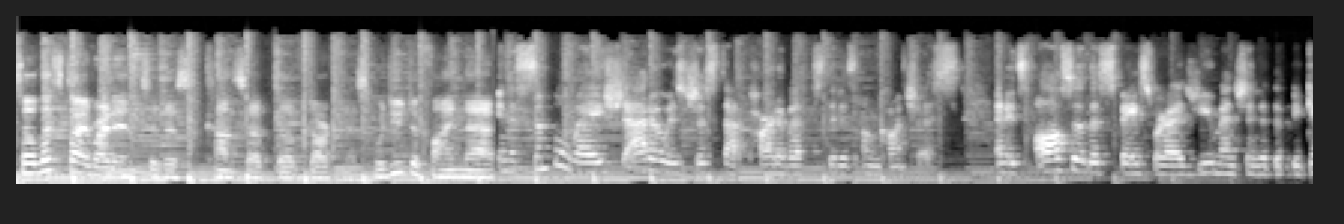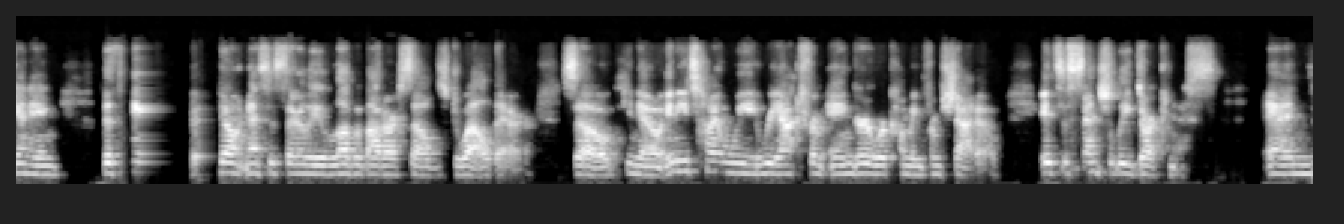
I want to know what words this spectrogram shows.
So let's dive right into this concept of darkness. Would you define that? In a simple way, shadow is just that part of us that is unconscious. And it's also the space where, as you mentioned at the beginning, the we don't necessarily love about ourselves dwell there. So, you know, anytime we react from anger, we're coming from shadow. It's essentially darkness. And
